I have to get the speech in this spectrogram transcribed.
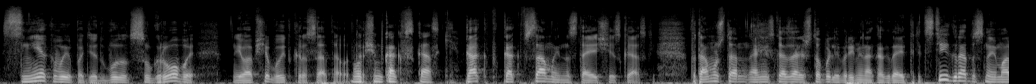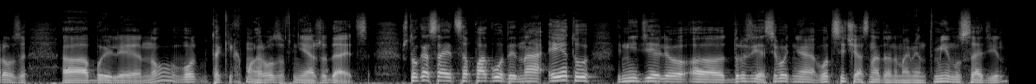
снег выпадет, будут сугробы, и вообще будет красота. Вот в общем, так. как в сказке. Как, как в самой настоящей сказке. Потому что они сказали, что были времена, когда и 30-градусные морозы а, были, но вот таких морозов не ожидается. Что касается погоды на эту неделю, а, друзья, сегодня, вот сейчас на данный момент минус один,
